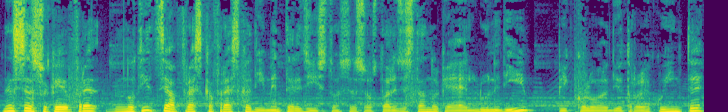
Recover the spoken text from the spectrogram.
nel senso che fre- notizia fresca fresca di mente registro, nel senso sto registrando che è lunedì, piccolo dietro le quinte,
